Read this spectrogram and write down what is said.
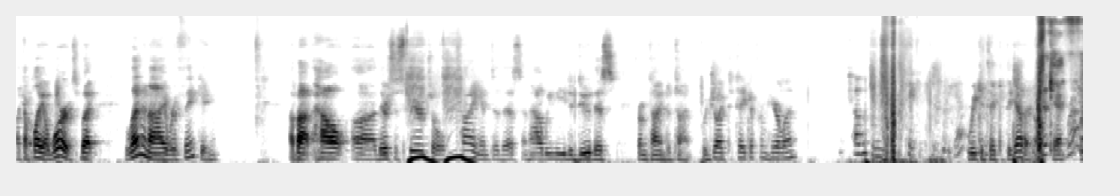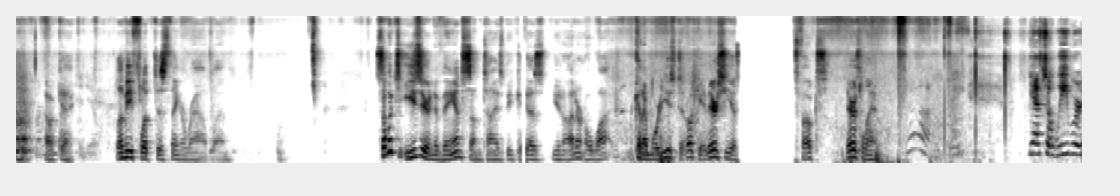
like a play on words, but Len and I were thinking about how uh, there's a spiritual tie into this and how we need to do this from time to time. Would you like to take it from here, Len? Oh, we can take it together. We can take it together. Okay. right. That's what we Okay. have to do. Let me flip this thing around, Len. So much easier in the van sometimes because, you know, I don't know why. Because I'm more used to it. Okay, there she is, folks. There's Len. Yeah, great. Yeah, so we were.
